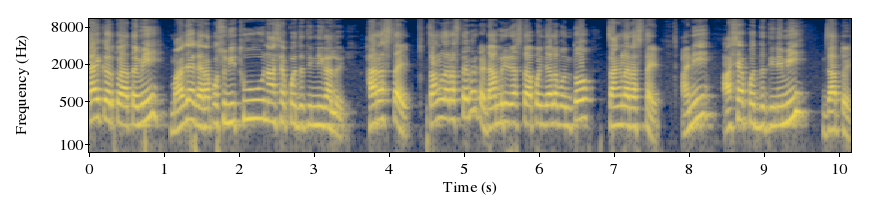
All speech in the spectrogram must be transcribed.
काय करतोय आता मी? माझ्या घरापासून इथून अशा पद्धतीने निघालोय. हा रस्ता आहे. चांगला रस्ता आहे बरं का? डांबरी रस्ता आपण ज्याला म्हणतो चांगला रस्ता आहे. आणि अशा पद्धतीने मी जातोय.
